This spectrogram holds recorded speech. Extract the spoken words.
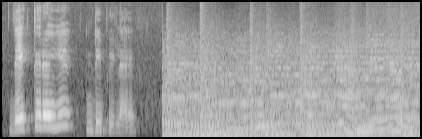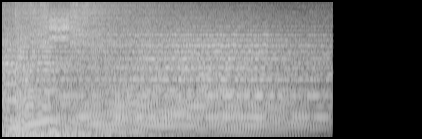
देखते रहिए डीपी लाइव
